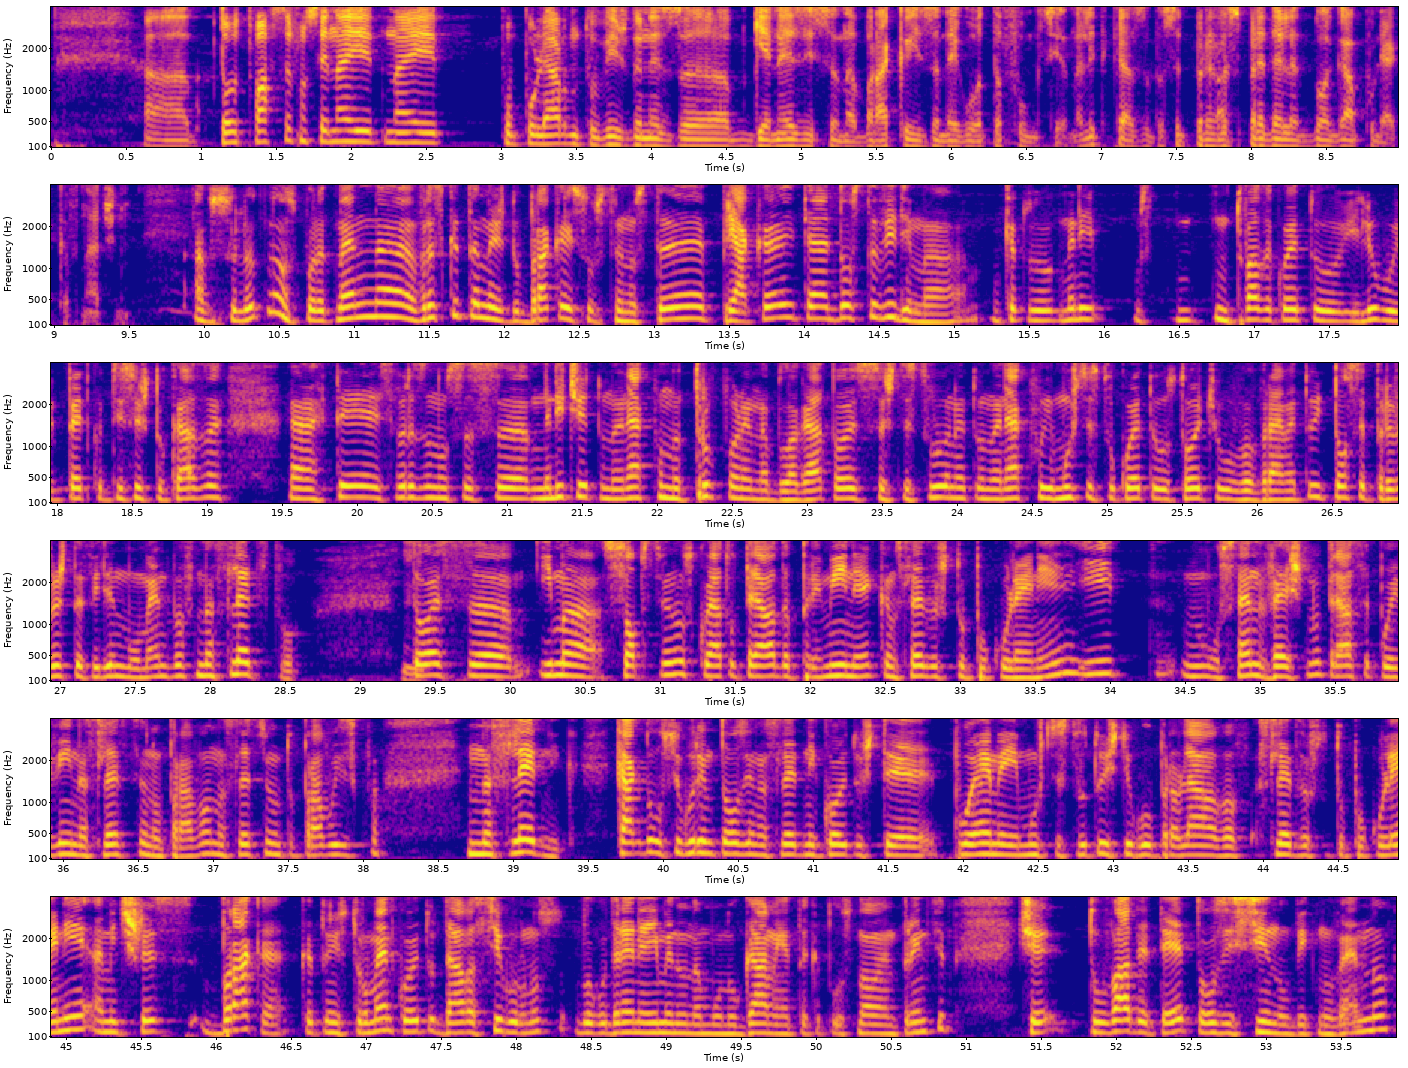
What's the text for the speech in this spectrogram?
А, то, това всъщност е най- най- популярното виждане за генезиса на брака и за неговата функция, нали така, за да се преразпределят блага по някакъв начин. Абсолютно. Според мен връзката между брака и собствеността е пряка и тя е доста видима. Като нали, това, за което и Любо и Петко ти също казах, те е свързано с наличието на някакво натрупване на блага, т.е. съществуването на някакво имущество, което е устойчиво във времето и то се превръща в един момент в наследство. Тоест има собственост, която трябва да премине към следващото поколение и освен вечно, трябва да се появи и наследствено право. Наследственото право изисква наследник. Как да осигурим този наследник, който ще поеме имуществото и ще го управлява в следващото поколение? Ами чрез брака, като инструмент, който дава сигурност, благодарение именно на моногамията като основен принцип, че това дете, този син обикновенно,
